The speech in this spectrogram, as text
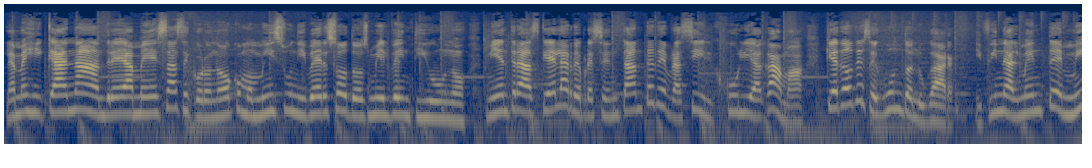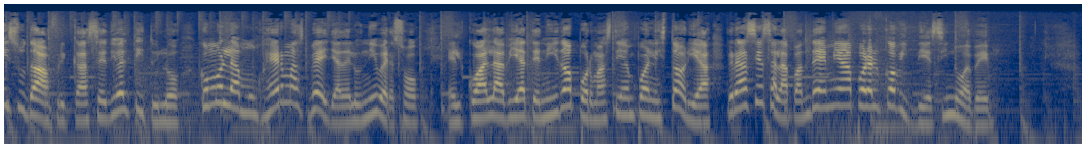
La mexicana Andrea Mesa se coronó como Miss Universo 2021, mientras que la representante de Brasil, Julia Gama, quedó de segundo lugar. Y finalmente Miss Sudáfrica se dio el título como la mujer más bella del universo, el cual había tenido por más tiempo en la historia gracias a la pandemia por el COVID-19.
